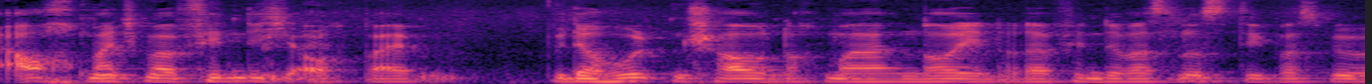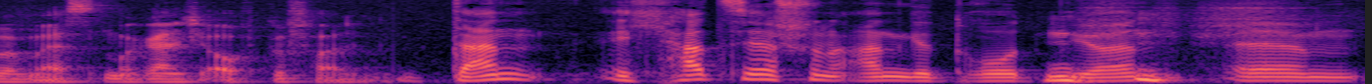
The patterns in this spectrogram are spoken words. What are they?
auch manchmal finde ich auch beim wiederholten Schauen nochmal neu oder finde was lustig, was mir beim ersten Mal gar nicht aufgefallen ist. Dann, ich hatte es ja schon angedroht, Björn, ähm,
